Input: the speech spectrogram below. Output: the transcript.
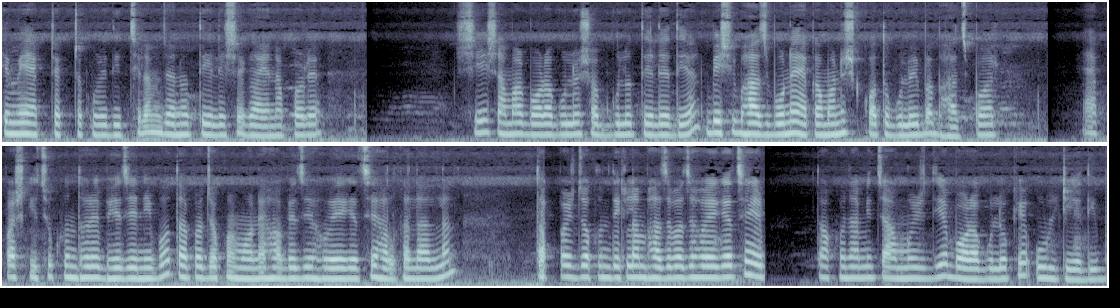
থেমে একটা একটা করে দিচ্ছিলাম যেন তেল এসে গায়ে না পড়ে। শেষ আমার বড়াগুলো সবগুলো তেলে দিয়ে বেশি ভাজবো না, একা মানুষ কতগুলোই বা ভাজবো আর। এক পাশ কিছুক্ষণ ধরে ভেজে নিব, তারপর যখন মনে হবে যে হয়ে গেছে হালকা লাল লাল তারপর যখন দেখলাম ভাজা ভাজা হয়ে গেছে তখন আমি চামচ দিয়ে বড়াগুলোকে উল্টিয়ে দিব।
